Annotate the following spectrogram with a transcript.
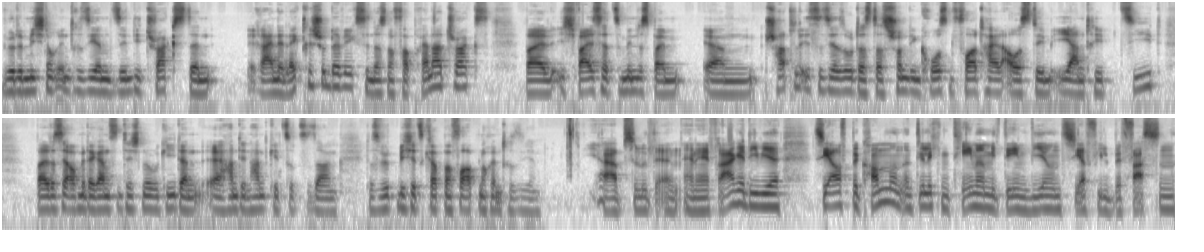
würde mich noch interessieren, sind die Trucks denn rein elektrisch unterwegs? Sind das noch Verbrenner-Trucks? Weil ich weiß ja zumindest beim ähm, Shuttle ist es ja so, dass das schon den großen Vorteil aus dem E-Antrieb zieht, weil das ja auch mit der ganzen Technologie dann äh, Hand in Hand geht sozusagen. Das würde mich jetzt gerade mal vorab noch interessieren. Ja, absolut. Eine Frage, die wir sehr oft bekommen und natürlich ein Thema, mit dem wir uns sehr viel befassen.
